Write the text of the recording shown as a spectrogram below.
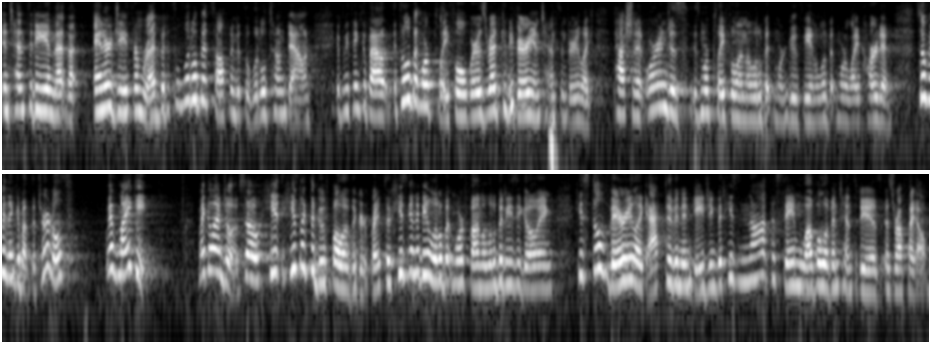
intensity and that, that energy from red, but it's a little bit softened, it's a little toned down. If we think about, it's a little bit more playful, whereas red can be very intense and very like passionate. Orange is, is more playful and a little bit more goofy and a little bit more lighthearted. So if we think about the turtles, we have Mikey. Michelangelo. So he, he's like the goofball of the group, right? So he's going to be a little bit more fun, a little bit easygoing. He's still very like active and engaging, but he's not the same level of intensity as, as Raphael.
